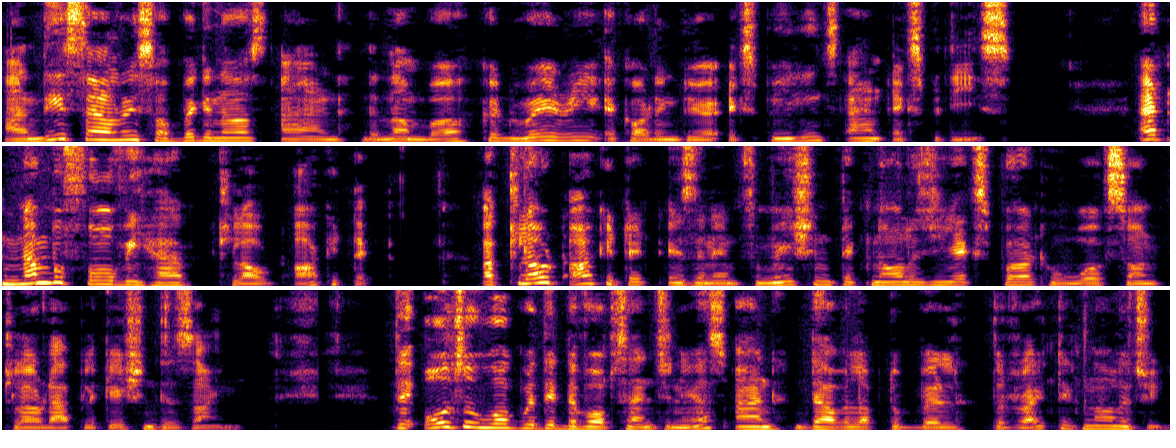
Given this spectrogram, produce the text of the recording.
And these salaries are beginners and the number could vary according to your experience and expertise. At number 4 we have Cloud Architect. A cloud architect is an information technology expert who works on cloud application design. They also work with the DevOps engineers and develop to build the right technology.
